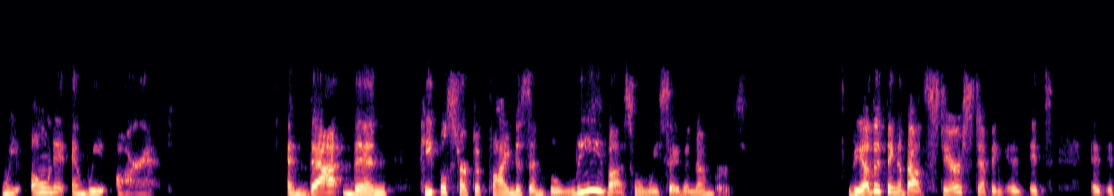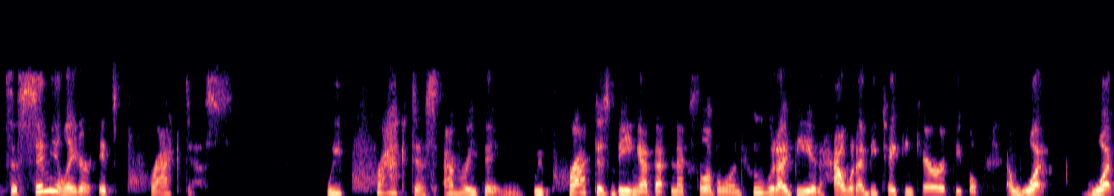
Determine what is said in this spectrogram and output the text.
We own it and we are it. And that then people start to find us and believe us when we say the numbers. The other thing about stair stepping is it's it's a simulator it's practice we practice everything. We practice being at that next level and who would I be and how would I be taking care of people and what what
